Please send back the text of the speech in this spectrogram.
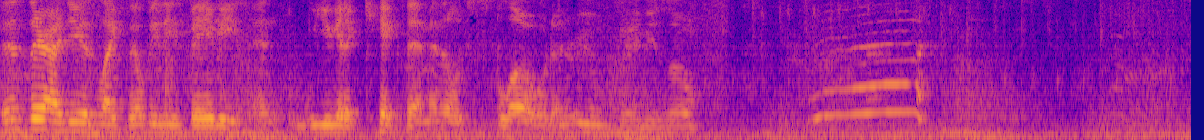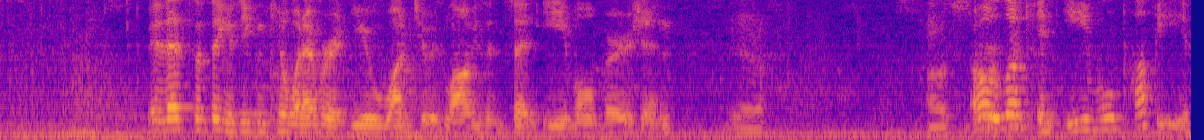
this their idea is like there'll be these babies and you get to kick them and they'll explode. they're evil babies though. Yeah, That's the thing is you can kill whatever you want to as long as it's an evil version. Yeah. Oh. Oh look, an evil puppy,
